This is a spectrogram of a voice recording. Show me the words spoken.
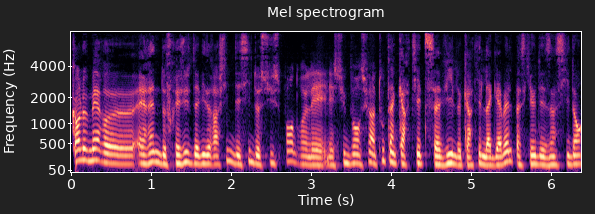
Quand le maire euh, RN de Fréjus, David Rachid, décide de suspendre les, les, subventions à tout un quartier de sa ville, le quartier de la Gabelle, parce qu'il y a eu des incidents,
